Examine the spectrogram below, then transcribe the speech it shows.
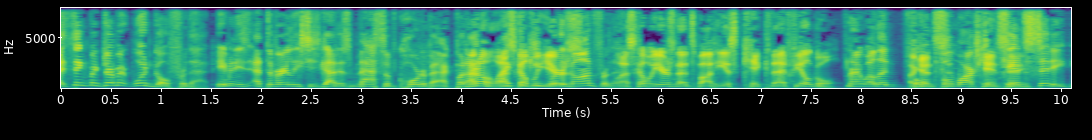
I think McDermott would go for that. Even he's at the very least he's got his massive quarterback. But I I don't know. Last I think couple years, gone for that. Last couple years in that spot, he has kicked that field goal. All right, well then, full, Against full marks Kansas to Kansas City.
